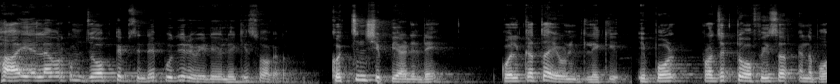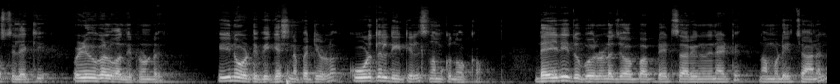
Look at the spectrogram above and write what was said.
ഹായ് എല്ലാവർക്കും ജോബ് ടിപ്സിന്റെ പുതിയൊരു വീഡിയോയിലേക്ക് സ്വാഗതം. കൊച്ചിൻ ഷിപ്പ്യാർഡിന്റെ കൊൽക്കത്ത യൂണിറ്റിലേക്ക് ഇപ്പോൾ പ്രൊജക്ട് ഓഫീസർ എന്ന പോസ്റ്റിലേക്ക് ഒഴിവുകൾ വന്നിട്ടുണ്ട്. ഈ നോട്ടിഫിക്കേഷനെ പറ്റിയുള്ള കൂടുതൽ ഡീറ്റെയിൽസ് നമുക്ക് നോക്കാം. ഡെയിലി ഇതുപോലുള്ള ജോബ് അപ്ഡേറ്റ്സ് അറിയുന്നതിനായിട്ട് നമ്മുടെ ഈ ചാനൽ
